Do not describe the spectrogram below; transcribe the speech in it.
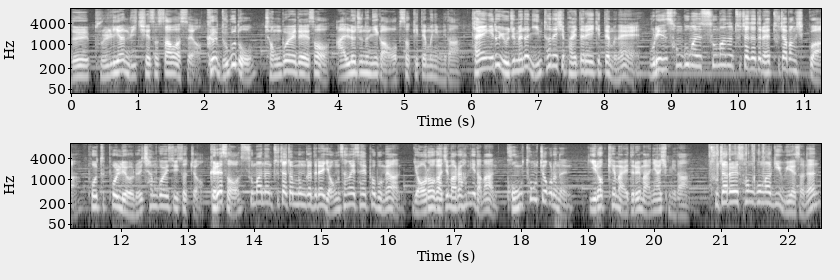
늘 불리한 위치에서 싸워왔어요. 그 누구도 정보에 대해서 알려주는 이가 없었기 때문입니다. 다행히도 요즘에는 인터넷이 발달해 있기 때문에 우린 성공한 수많은 투자자들의 투자 방식과 포트폴리오를 참고할 수 있었죠. 그래서 수많은 투자 전문가들의 영상을 살펴보면 여러 가지 말을 합니다만 공통적으로는 이렇게 말들을 많이 하십니다. 투자를 성공하기 위해서는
